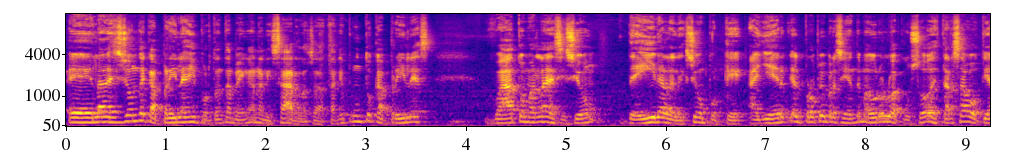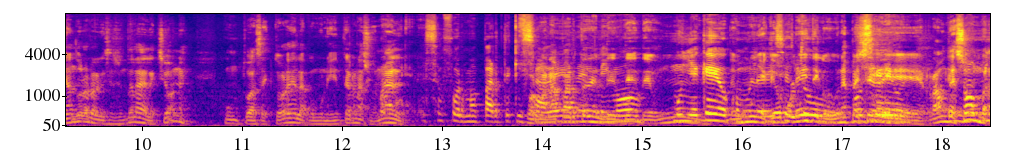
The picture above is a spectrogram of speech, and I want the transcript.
Eh, la decisión de Capriles es importante también analizarla. O sea, hasta qué punto Capriles va a tomar la decisión de ir a la elección, porque ayer el propio presidente Maduro lo acusó de estar saboteando la realización de las elecciones junto a sectores de la comunidad internacional. eso forma parte quizá de, un muñequeo, como político, de una especie de round de sombra.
